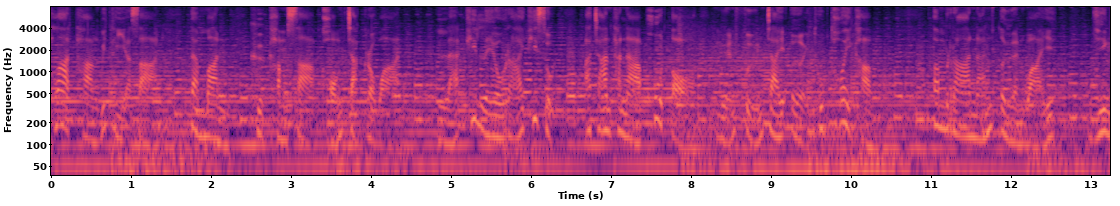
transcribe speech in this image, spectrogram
พลาดทางวิทยาศาสตร์ แต่มันคือคำสาปของจักรวาล และที่เลวร้ายที่สุด อาจารย์ธนาพูดต่อ เหมือนฝืนใจเอ่ยทุกถ้อยคำตำรานั้นเตือนไว้ ยิ่ง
